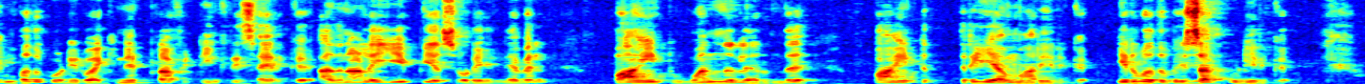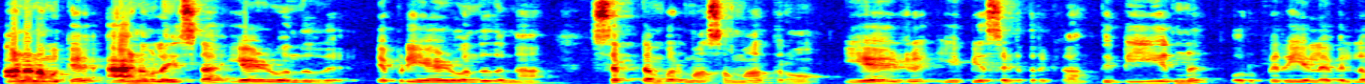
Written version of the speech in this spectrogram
எண்பது கோடி ரூபாய்க்கு நெட் ப்ராஃபிட் இன்க்ரீஸ் ஆயிருக்கு. அதனால இபிஎஸ் உடைய லெவல் பாயிண்ட் ஒன்னுல இருந்து பாயிண்ட் த்ரீயா மாறி இருக்கு இருபது பைசா கூடி இருக்கு ஆனா நமக்கு ஆனுவலைஸ்டா ஏழு வந்தது. எப்படி ஏழு வந்ததுன்னா செப்டம்பர் மாசம் மாத்திரம் ஏழு இபிஎஸ் எடுத்திருக்கிறான். திடீர்னு ஒரு பெரிய லெவல்ல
